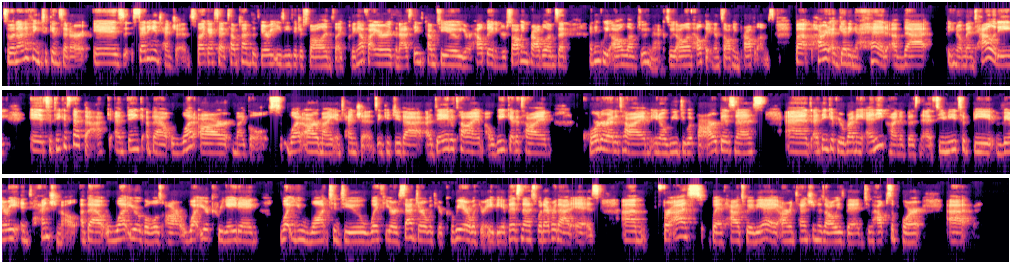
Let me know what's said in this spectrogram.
So another thing to consider is setting intentions. Like I said, sometimes it's very easy to just fall into like putting out fires and as things come to you, you're helping and you're solving problems. And I think we all love doing that because we all love helping and solving problems. But part of getting ahead of that you know mentality is to take a step back and think about what are my goals what are my intentions and you do that a day at a time a week at a time quarter at a time. You know, we do it for our business. And I think if you're running any kind of business, you need to be very intentional about what your goals are, what you're creating, what you want to do with your center, with your career, with your ABA business, whatever that is. Um, for us with How to ABA, our intention has always been to help support uh,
